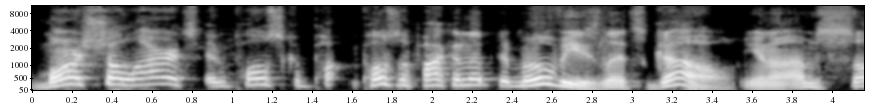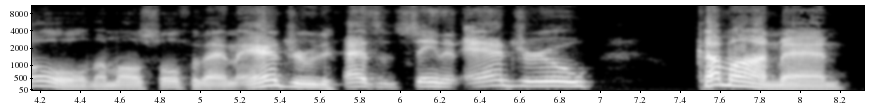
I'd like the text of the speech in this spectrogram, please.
martial arts and post post apocalyptic movies. Let's go. You know, I'm sold. I'm all sold for that. And Andrew hasn't seen it. Andrew, come on, man.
